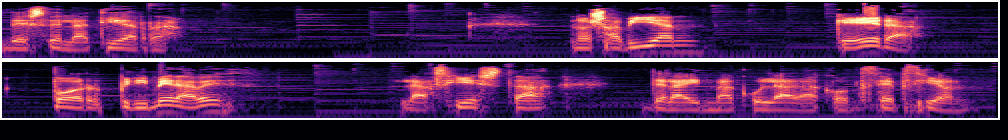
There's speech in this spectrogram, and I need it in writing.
desde la tierra. No sabían que era, por primera vez, la fiesta de la Inmaculada Concepción.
